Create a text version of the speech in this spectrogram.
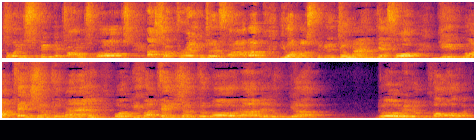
So when you speak the tongues, folks, as you're praying to the Father, you are not speaking to man. Therefore, give no attention to man, but give attention to God. Hallelujah. Glory to God.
